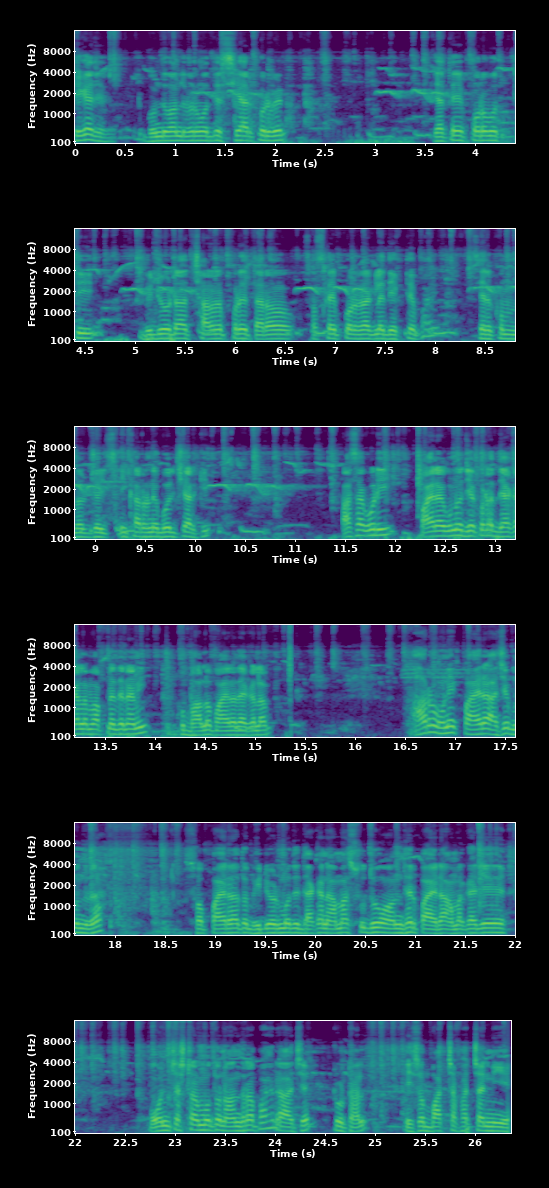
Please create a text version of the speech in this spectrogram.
ঠিক আছে? বন্ধু বান্ধবের মধ্যে শেয়ার করবেন। যাতে পরবর্তী ভিডিওটা ছাড়ার পরে তারাও সাবস্ক্রাইব করে রাখলে দেখতে পায়। সেরকম সেই কারণে বলছি আর কি। আশা করি পায়রাগুলো যে কটা দেখালাম আপনাদের আমি, খুব ভালো পায়রা দেখালাম। আরও অনেক পায়রা আছে বন্ধুরা। সব পায়রা তো ভিডিওর মধ্যে দেখেন, আমার শুধু অন্ধের পায়রা, আমার কাছে পঞ্চাশটার মতন আন্ধ্রা পায়রা আছে টোটাল এইসব বাচ্চা ফাচ্চা নিয়ে।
